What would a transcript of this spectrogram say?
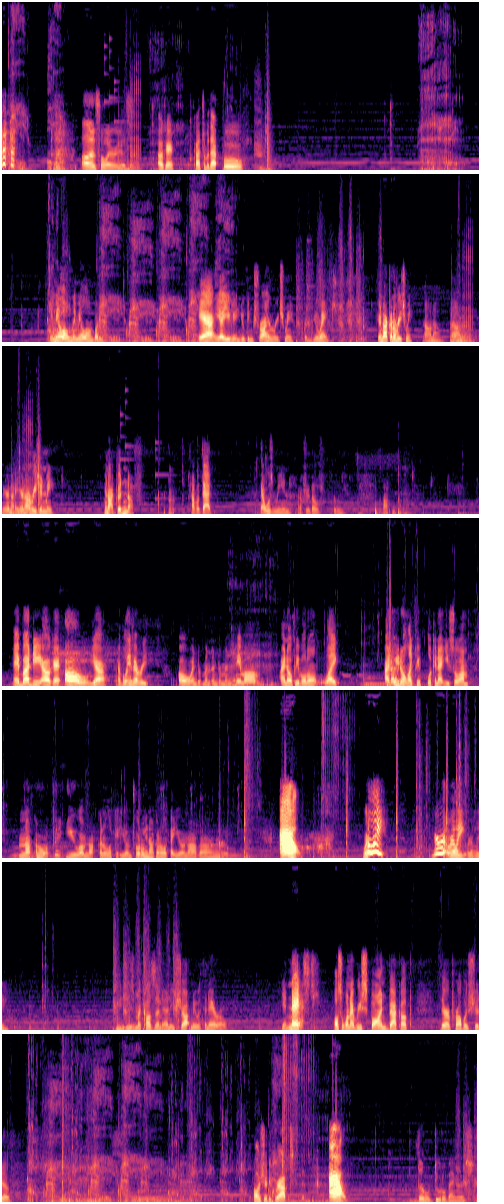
oh, that's hilarious. Okay, got some of that. Ooh. Leave me alone. Leave me alone, buddy. Yeah, yeah, you can you can try and reach me, but you ain't. You're not gonna reach me. No, no, no, no. You're not. You're not reaching me. You're not good enough. How about that? That was mean. Actually, that was really not. Hey, buddy. Okay. Oh, yeah. I believe every. Oh, Enderman, Enderman. Hey, mom. I know people don't like. I know you don't like people looking at you, so I'm I'm not gonna look at you. I'm not gonna look at you. I'm totally not gonna look at you. I'm not gonna... Ow! Really? You're really, really... He's my cousin, and he shot me with an arrow. You nasty! Also, when I respawned back up there, I probably should have... Probably should have grabbed... Ow! Little doodle bangers.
